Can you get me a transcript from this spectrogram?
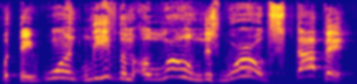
what they want. Leave them alone. This world, stop it.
